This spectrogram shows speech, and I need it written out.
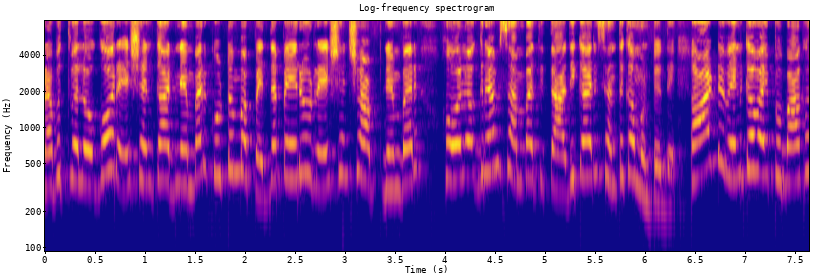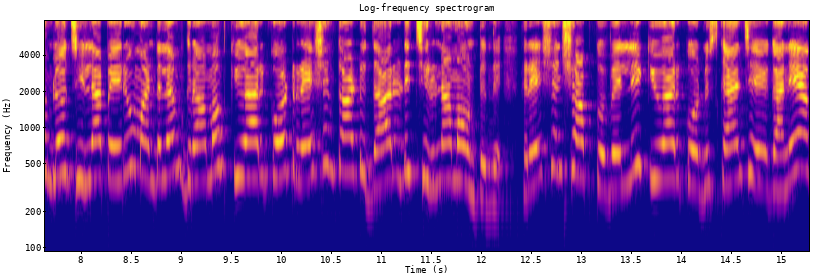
ప్రభుత్వ లోగో రేషన్ కార్డు నెంబర్ కుటుంబ పెద్ద పేరు రేషన్ షాప్ నెంబర్ హోలోగ్రామ్ సంబంధిత అధికారి సంతకం ఉంటుంది. కార్డు వెనుక వైపు భాగంలో జిల్లా పేరు మండలం గ్రామం క్యూఆర్ కోడ్ రేషన్ కార్డు దారుడి చిరునామా ఉంటుంది. రేషన్ షాప్కు వెళ్ళి క్యూఆర్ కోడ్ స్కాన్ చేయగానే ఆ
